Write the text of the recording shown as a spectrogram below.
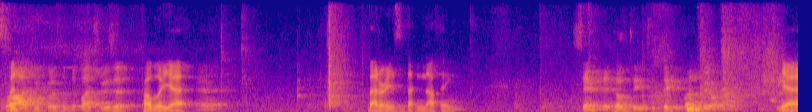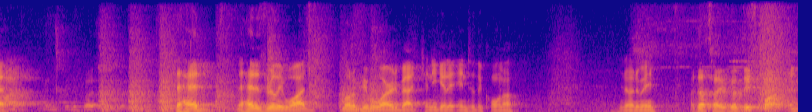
It's But- light because of the battery, is it? probably yeah. Yeah. Battery is like nothing. Same with the to take the battery off. Yeah. light when you put the battery. The head, the head is really wide. A lot of people worried about can you get it into the corner. You know what I mean? But that's why you got this part, man.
